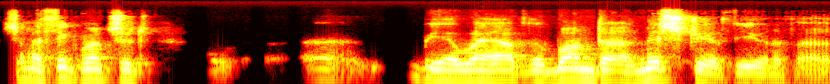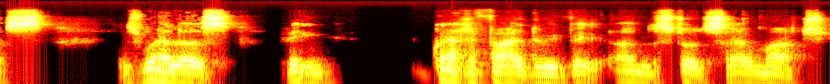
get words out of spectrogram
So I think one should uh, be aware of the wonder and mystery of the universe as well as being gratified that we've understood so much.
